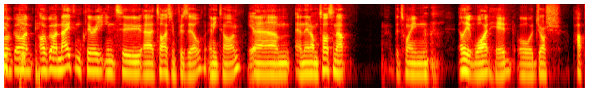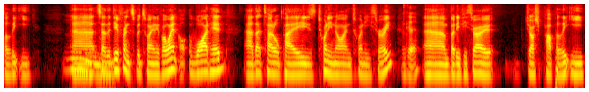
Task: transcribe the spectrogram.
I've gone, I've gone Nathan Cleary into uh, Tyson Frizell anytime. Yep. Um, and then I'm tossing up between Elliot Whitehead or Josh Papali'i. Uh, so the difference between if I went Whitehead, uh, that total pays twenty nine twenty three. Okay. Um, but if you throw Josh Papali'i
